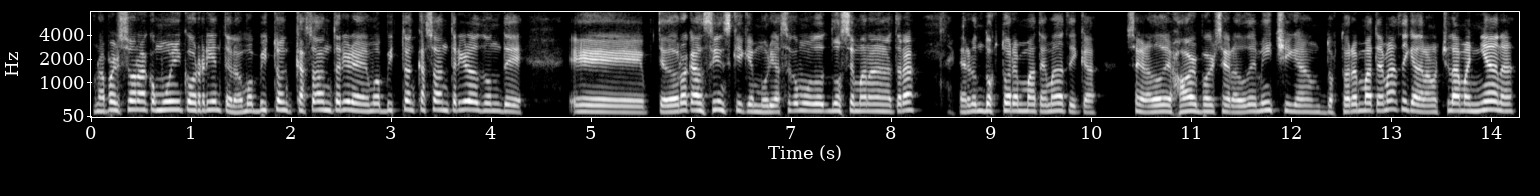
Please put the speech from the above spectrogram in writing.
una persona común y corriente, lo hemos visto en casos anteriores, hemos visto en casos anteriores donde eh, Teodoro Kaczynski, que murió hace como dos, semanas atrás, era un doctor en matemática, se graduó de Harvard, se graduó de Michigan, doctor en matemática, de la noche a la mañana,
